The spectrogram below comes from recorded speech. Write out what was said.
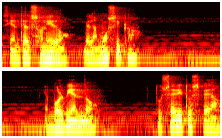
Siente el sonido de la música envolviendo tu ser y tu esfera.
